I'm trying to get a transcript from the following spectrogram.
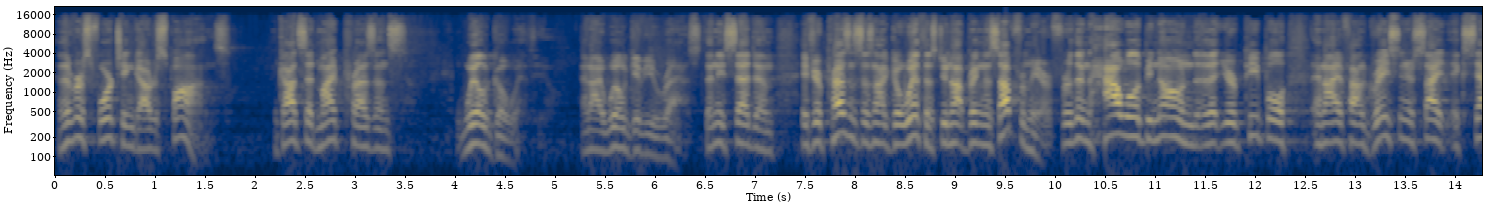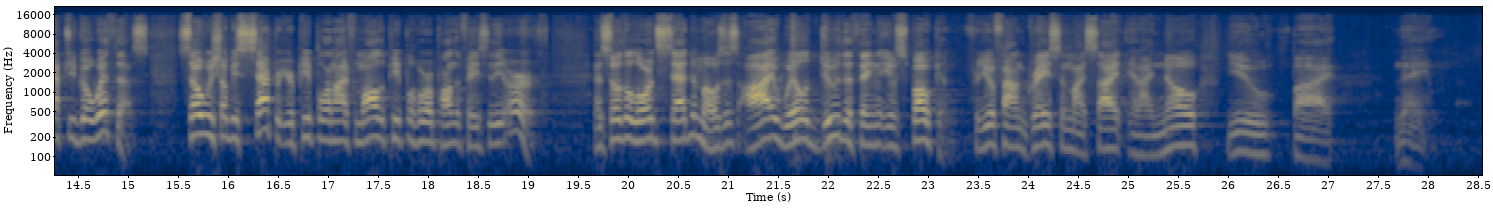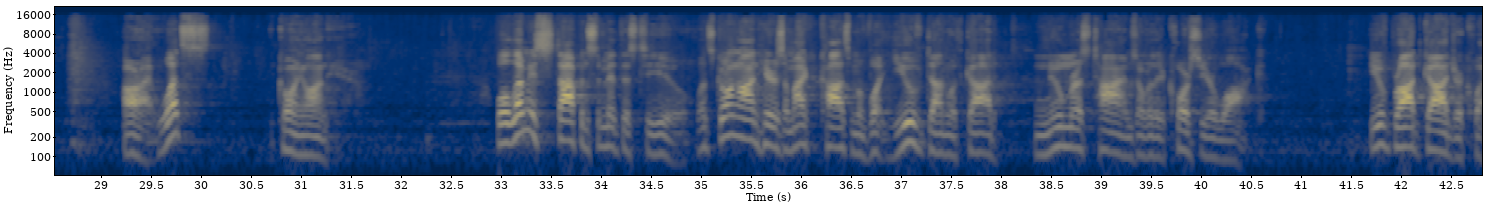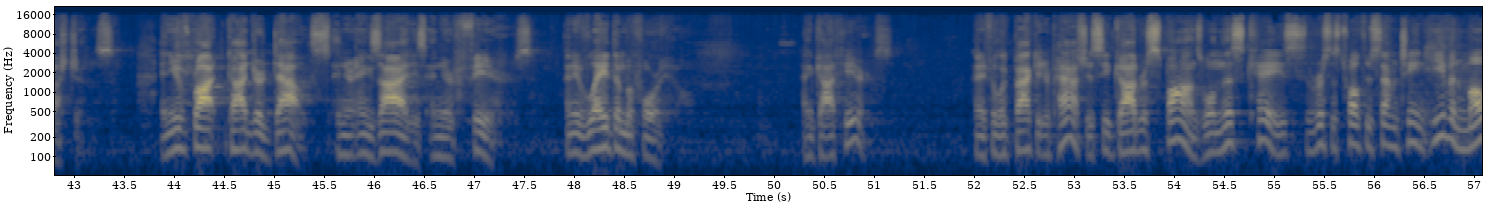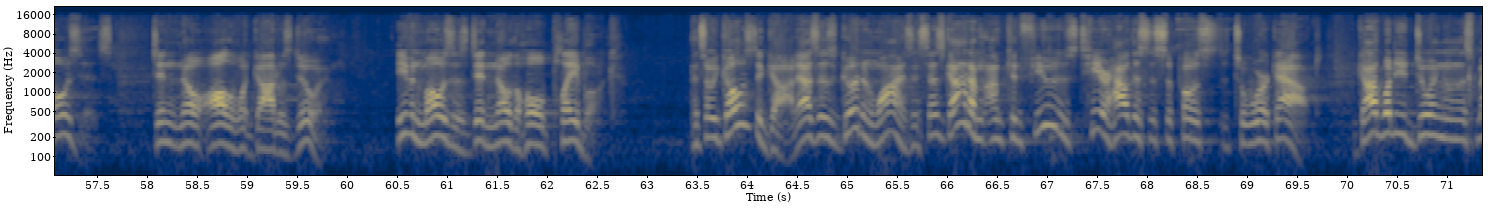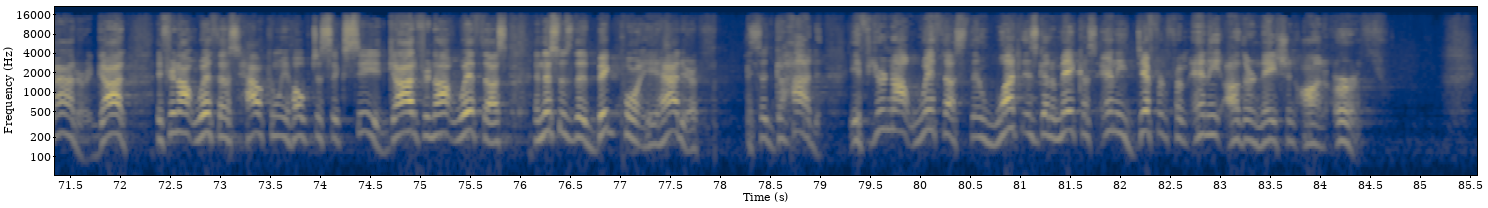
then verse 14, God responds. God said, My presence will go with and I will give you rest. Then he said to him, If your presence does not go with us, do not bring this up from here. For then how will it be known that your people and I have found grace in your sight, except you go with us? So we shall be separate, your people and I, from all the people who are upon the face of the earth. And so the Lord said to Moses, I will do the thing that you have spoken for you have found grace in my sight, and I know you by name. All right, what's going on here? Well, let me stop and submit this to you. What's going on here is a microcosm of what you've done with God numerous times over the course of your walk. You've brought God your questions, and you've brought God your doubts and your anxieties and your fears, and you've laid them before you. And God hears. And if you look back at your past, you see God responds. Well, in this case, verses 12 through 17, even Moses didn't know all of what God was doing. Even Moses didn't know the whole playbook. And so he goes to God, as is good and wise, and says, God, I'm, I'm confused here how this is supposed to work out. God, what are you doing in this matter? God, if you're not with us, how can we hope to succeed? God, if you're not with us, and this was the big point he had here, he said, God, if you're not with us, then what is going to make us any different from any other nation on earth?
